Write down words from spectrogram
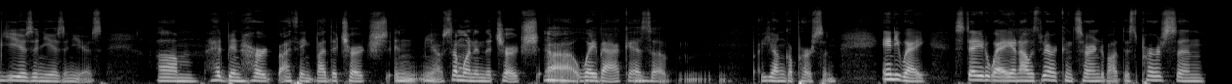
years and years and years. Um, had been hurt, I think, by the church, and you know, someone in the church uh, way back as a a younger person. Anyway, stayed away, and I was very concerned about this person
